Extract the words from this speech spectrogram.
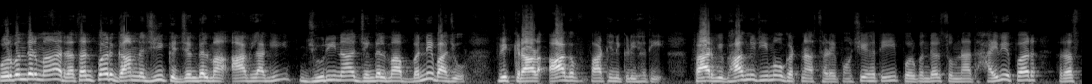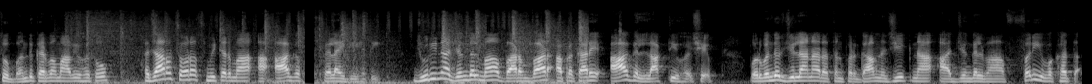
પોરબંદરમાં રતનપર ગામ નજીક જંગલમાં આગ લાગી. ઝુરીના જંગલમાં બંને બાજુ વિકરાળ આગ ફાટી નીકળી હતી. ફાયર વિભાગની ટીમો ઘટના સ્થળે પહોંચી હતી. પોરબંદર સોમનાથ હાઈવે પર રસ્તો બંધ કરવામાં આવ્યો હતો. હજારો ચોરસ મીટરમાં આ આગ ફેલાઈ ગઈ હતી. ઝુરીના જંગલમાં વારંવાર આ પ્રકારે આગ લાગતી હોય છે. પોરબંદર જિલ્લાના રતનપર ગામ નજીકના આ જંગલમાં ફરી વખત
